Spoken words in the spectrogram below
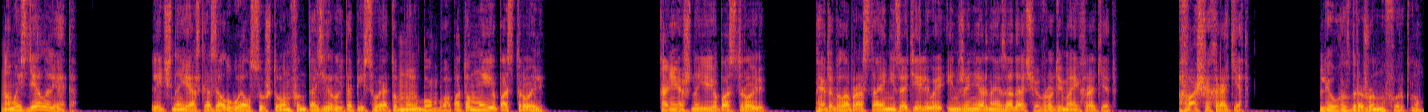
Но мы сделали это. Лично я сказал Уэлсу, что он фантазирует, описывая атомную бомбу, а потом мы ее построили. Конечно, ее построили. Это была простая, незатейливая инженерная задача, вроде моих ракет. Ваших ракет. Лео раздраженно фыркнул.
